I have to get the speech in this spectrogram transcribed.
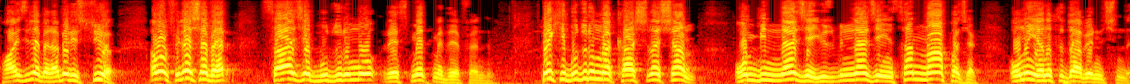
Faiziyle beraber istiyor. Ama flash haber sadece bu durumu resmetmedi efendim. Peki bu durumla karşılaşan on binlerce, yüz binlerce insan ne yapacak? Onun yanıtı da haberin içinde.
